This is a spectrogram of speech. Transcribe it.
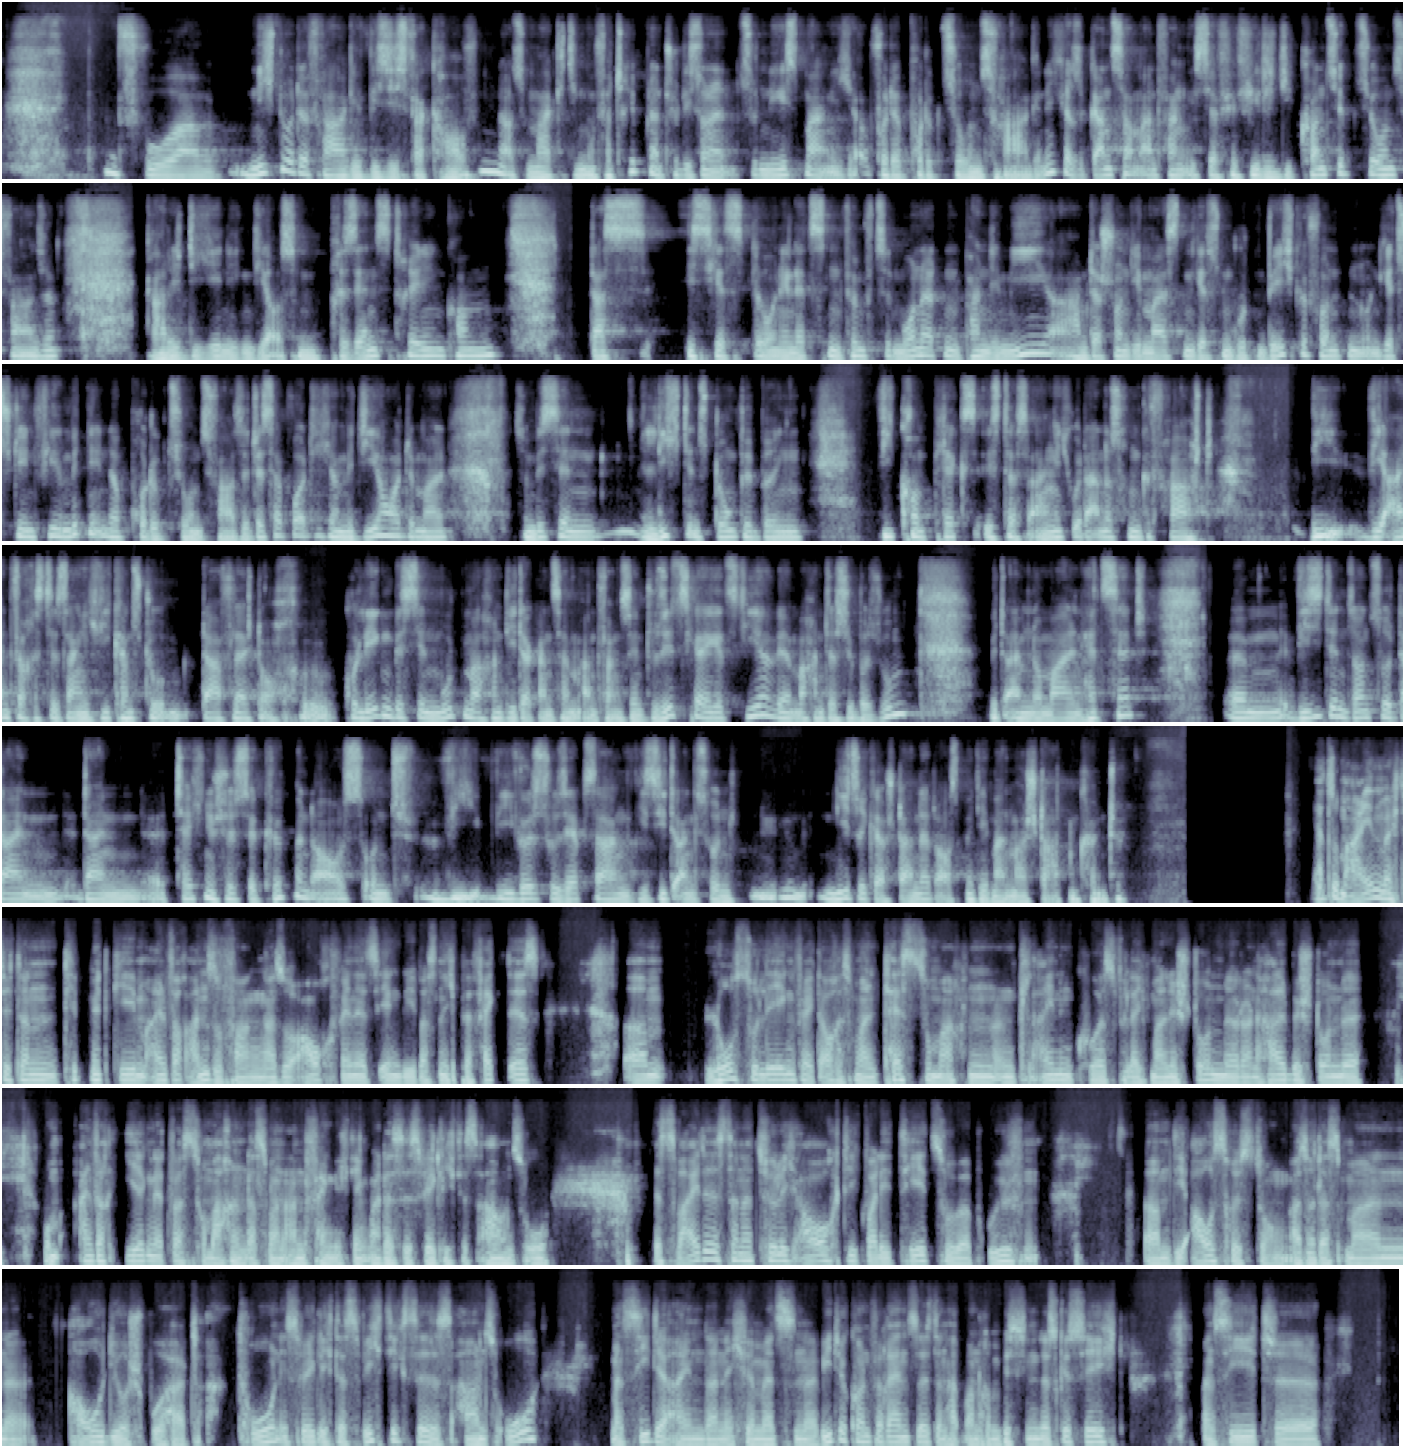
vor nicht nur der Frage, wie sie es verkaufen, also Marketing und Vertrieb natürlich, sondern zunächst mal eigentlich vor der Produktionsfrage. Nicht? Also ganz am Anfang ist ja für viele die Konzeptionsphase, gerade diejenigen, die aus dem Präsenztraining kommen. Das ist jetzt so in den letzten 15 Monaten Pandemie, haben da schon die meisten jetzt einen guten Weg gefunden und jetzt stehen viele mitten in der Produktionsphase. Deshalb wollte ich ja mit dir heute mal so ein bisschen Licht ins Dunkel bringen. Wie komplex ist das eigentlich? Oder andersrum gefragt, wie, wie einfach ist das eigentlich? Wie kannst du da vielleicht auch äh, Kollegen ein bisschen Mut machen, die da ganz am Anfang sind? Du sitzt ja jetzt hier, wir machen das über Zoom mit einem normalen Headset. Ähm, wie sieht denn sonst so dein, dein äh, technisches Equipment aus und wie, wie würdest du selbst sagen, wie sieht eigentlich so ein niedriger Standard aus, mit dem man mal starten könnte? Ja, zum einen möchte ich dann einen Tipp mitgeben, einfach anzufangen. Also auch wenn jetzt irgendwie was nicht perfekt ist, ähm, loszulegen, vielleicht auch erstmal einen Test zu machen, einen kleinen Kurs, vielleicht mal eine Stunde oder eine halbe Stunde, um einfach irgendetwas zu machen, dass man anfängt. Ich denke mal, das ist wirklich das A und O. Das Zweite ist dann natürlich auch die Qualität zu überprüfen, ähm, die Ausrüstung, also dass man Audiospur hat. Ton ist wirklich das Wichtigste, das A und O. Man sieht ja einen da nicht. Wenn man jetzt eine Videokonferenz ist, dann hat man noch ein bisschen das Gesicht. Man sieht, äh,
